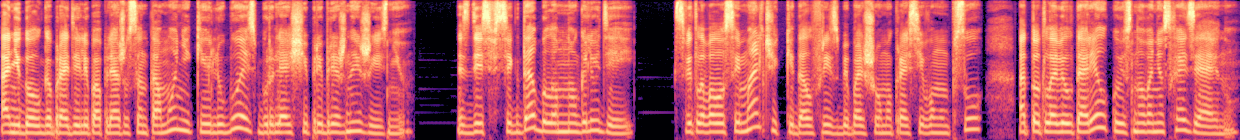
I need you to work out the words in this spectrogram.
Они долго бродили по пляжу Санта-Моники, любуясь бурлящей прибрежной жизнью. Здесь всегда было много людей. Светловолосый мальчик кидал фрисби большому красивому псу, а тот ловил тарелку и снова нес хозяину.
